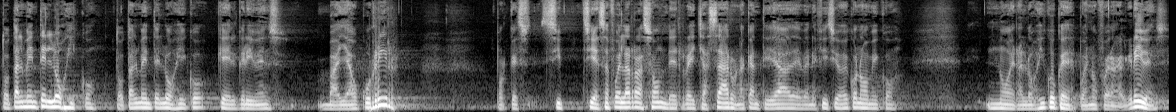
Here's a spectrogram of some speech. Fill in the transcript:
totalmente lógico, totalmente lógico que el grievance vaya a ocurrir. Porque si, si esa fue la razón de rechazar una cantidad de beneficios económicos, no era lógico que después no fueran al grievance.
